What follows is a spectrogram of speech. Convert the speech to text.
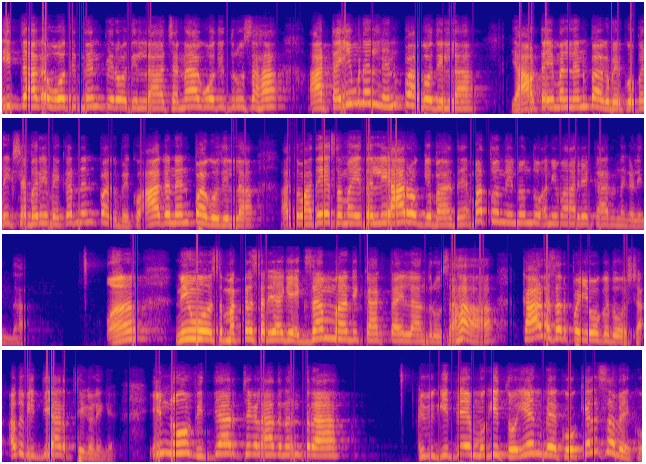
ಇದ್ದಾಗ ಓದಿದ್ ನೆನಪಿರೋದಿಲ್ಲ. ಚೆನ್ನಾಗಿ ಓದಿದ್ರು ಸಹ ಆ ಟೈಮ್ನಲ್ಲಿ ನೆನಪಾಗೋದಿಲ್ಲ. ಯಾವ ಟೈಮಲ್ಲಿ ನೆನಪಾಗಬೇಕು? ಪರೀಕ್ಷೆ ಬರೀಬೇಕಾದ್ರೆ ನೆನಪಾಗಬೇಕು. ಆಗ ನೆನಪಾಗೋದಿಲ್ಲ. ಅಥವಾ ಅದೇ ಸಮಯದಲ್ಲಿ ಆರೋಗ್ಯ ಬಾಧೆ, ಮತ್ತೊಂದು ಇನ್ನೊಂದು ಅನಿವಾರ್ಯ ಕಾರಣಗಳಿಂದ. ನೀವು ಮಕ್ಕಳು ಸರಿಯಾಗಿ ಎಕ್ಸಾಮ್ ಮಾಡ್ಲಿಕ್ಕೆ ಆಗ್ತಾ ಇಲ್ಲ ಅಂದ್ರೂ ಸಹ ಕಾಳಸರ್ಪ ಯೋಗ ದೋಷ ಅದು ವಿದ್ಯಾರ್ಥಿಗಳಿಗೆ. ಇನ್ನು ವಿದ್ಯಾರ್ಥಿಗಳಾದ ನಂತರ ಇವಿಗಿದ್ದೇ ಮುಗೀತು, ಏನ್ ಬೇಕು, ಕೆಲಸ ಬೇಕು.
